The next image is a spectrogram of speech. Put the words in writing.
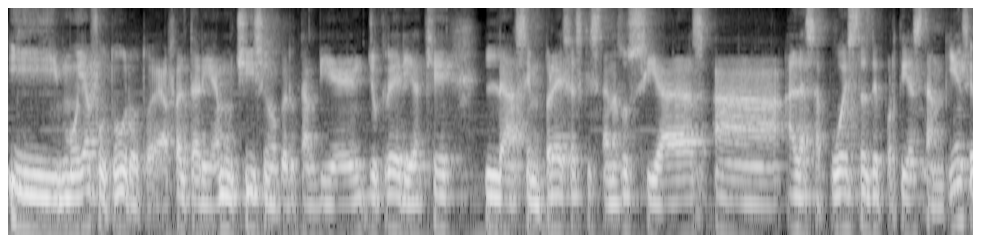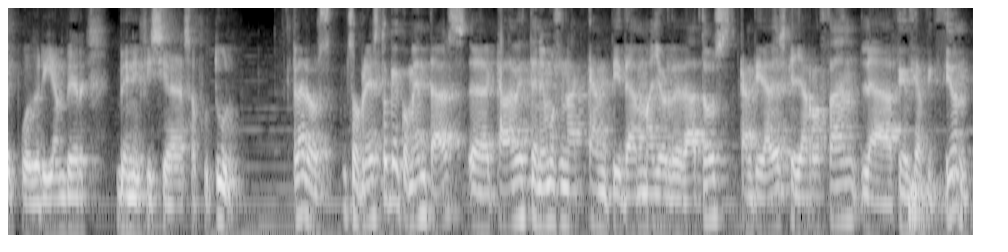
Y muy a futuro, todavía faltaría muchísimo, pero también yo creería que las empresas que están asociadas a, a las apuestas deportivas también se podrían ver beneficiadas a futuro. Claro, sobre esto que comentas, eh, cada vez tenemos una cantidad mayor de datos, cantidades que ya rozan la ciencia ficción.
